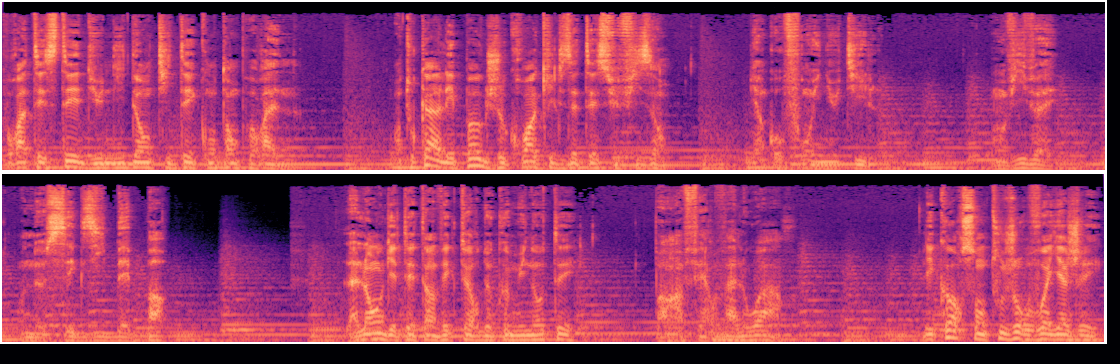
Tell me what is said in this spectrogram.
pour attester d'une identité contemporaine. En tout cas, à l'époque, je crois qu'ils étaient suffisants, bien qu'au fond inutiles. On vivait, on ne s'exhibait pas. La langue était un vecteur de communauté, pas un faire-valoir. Les Corses ont toujours voyagé,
